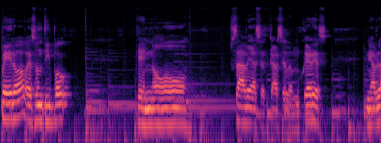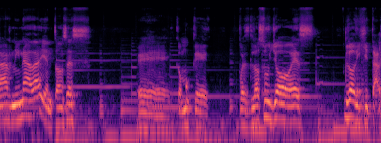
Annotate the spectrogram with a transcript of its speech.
pero es un tipo que no sabe acercarse a las mujeres, ni hablar, ni nada, y entonces eh, como que pues lo suyo es lo digital.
